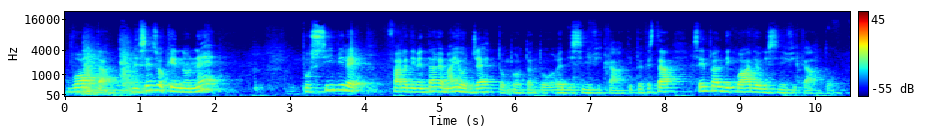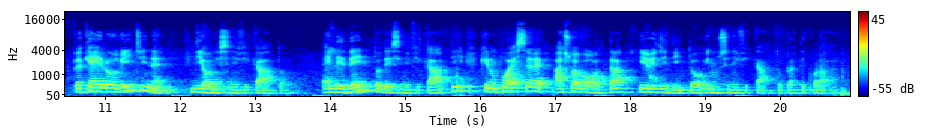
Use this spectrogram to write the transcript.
vuota, nel senso che non è possibile farla diventare mai oggetto portatore di significati, perché sta sempre al di qua di ogni significato, perché è l'origine di ogni significato è l'evento dei significati che non può essere a sua volta irrigidito in un significato particolare.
